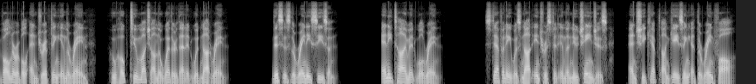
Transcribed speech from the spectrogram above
vulnerable and drifting in the rain, who hoped too much on the weather that it would not rain. This is the rainy season. Any time it will rain. Stephanie was not interested in the new changes, and she kept on gazing at the rainfall.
